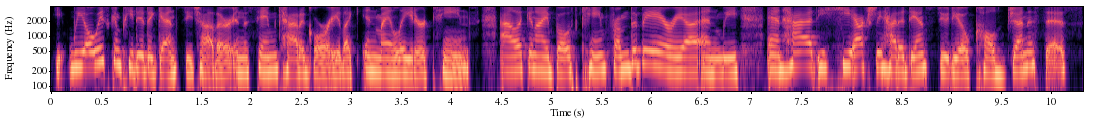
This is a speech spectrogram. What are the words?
he, we always competed against each other in the same category, like in my later teens. Alec and I both came from the Bay Area, and we and had he actually had a dance studio called Genesis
